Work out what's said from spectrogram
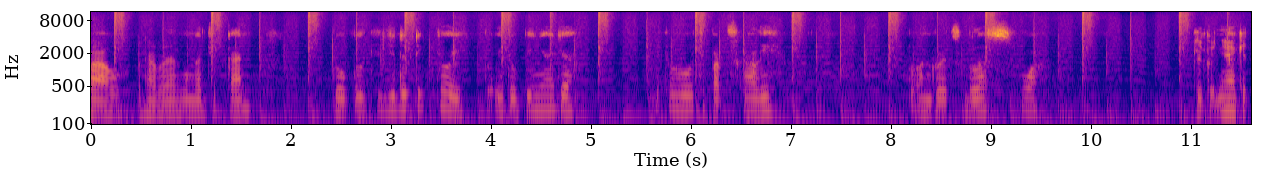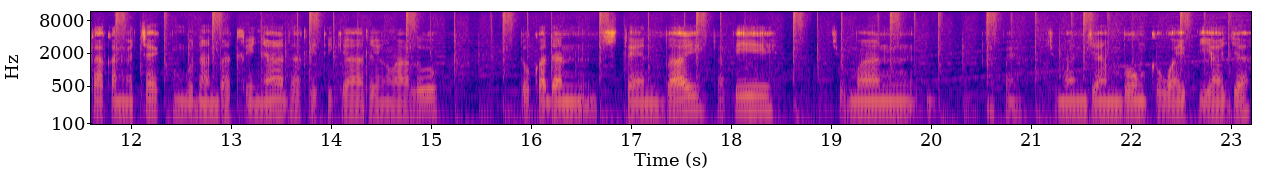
Wow, benar-benar mengejutkan. 27 detik coy, untuk hidupinnya aja. Itu cepat sekali. Untuk Android 11, wah. Berikutnya kita akan ngecek penggunaan baterainya dari tiga hari yang lalu. Itu keadaan standby, tapi cuman apa ya? Cuman jambung ke wifi aja.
